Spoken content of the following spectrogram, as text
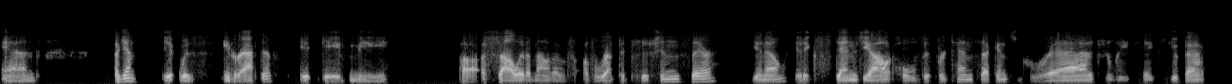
And again, it was interactive. It gave me uh, a solid amount of, of repetitions there you know, it extends you out, holds it for 10 seconds, gradually takes you back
